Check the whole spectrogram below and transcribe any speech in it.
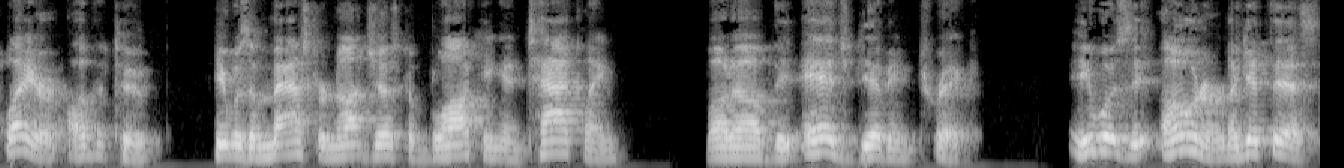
player of the two. He was a master not just of blocking and tackling, but of the edge giving trick. He was the owner. Now get this,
